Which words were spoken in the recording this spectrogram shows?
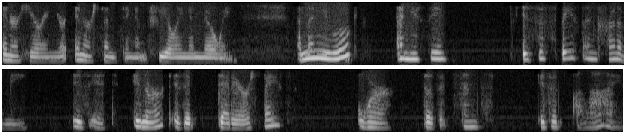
inner hearing, your inner sensing and feeling and knowing. And then you look and you see, is this space in front of me, is it inert? Is it dead air space? Or does it sense, is it alive?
